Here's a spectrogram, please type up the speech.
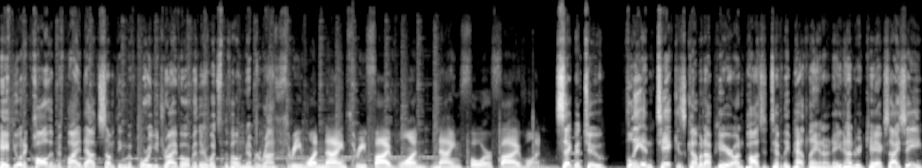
Hey, if you want to call them to find out something before you drive over there, what's the phone number, Ron? 319 351 9451. Segment two, Flea and Tick is coming up here on Positively Petland on 800 KXIC.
